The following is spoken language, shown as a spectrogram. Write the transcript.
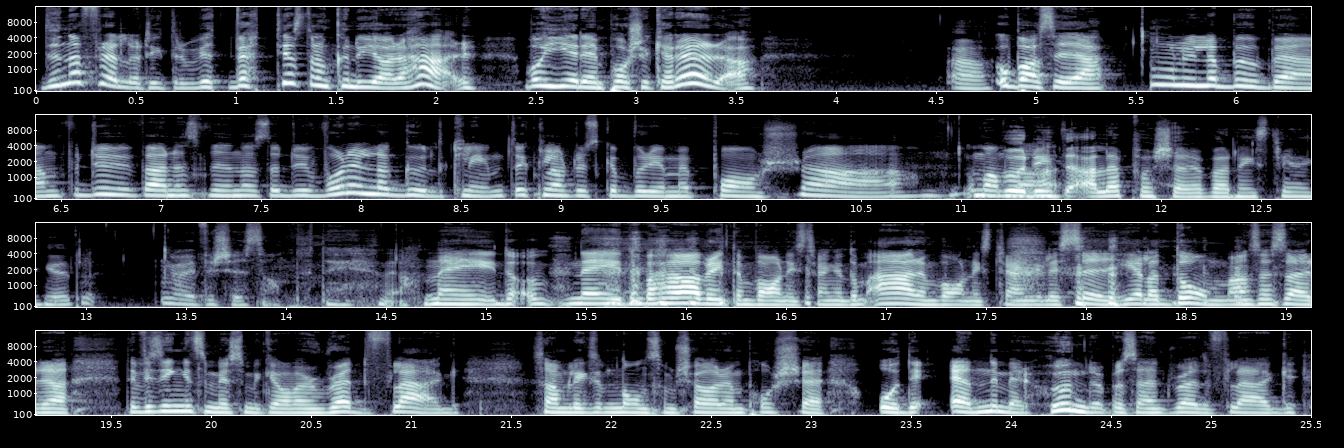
dina föräldrar tyckte det vettigaste de kunde göra här var att ge dig en Porsche Carrera. Ja. Och bara säga Åh lilla bubben, för du är världens finaste, du är vår lilla guldklimp, det är klart du ska börja med Porsche. Och man Borde bara, inte alla Porschar ha varningstriangel? ja i och för sig sant. Det, ja, nej, de, nej, de behöver inte en varningstriangel, de är en varningstriangel i sig, hela dem. Alltså, så här, det finns inget som är så mycket av en red flag som liksom någon som kör en Porsche. Och det är ännu mer 100% red flag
